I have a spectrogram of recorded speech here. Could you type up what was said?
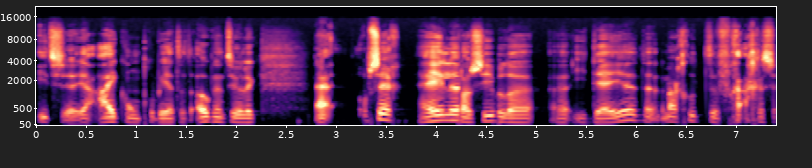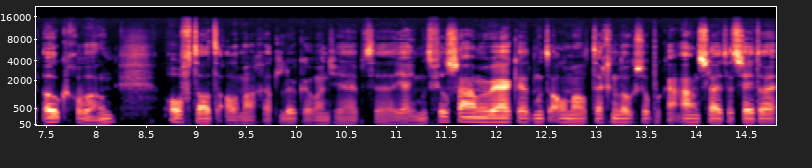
Iets, ja, Icon probeert het ook natuurlijk. Nou, op zich hele plausibele ideeën. maar goed, de vraag is ook gewoon of dat allemaal gaat lukken. Want je, hebt, ja, je moet veel samenwerken. Het moet allemaal technologisch op elkaar aansluiten, et cetera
